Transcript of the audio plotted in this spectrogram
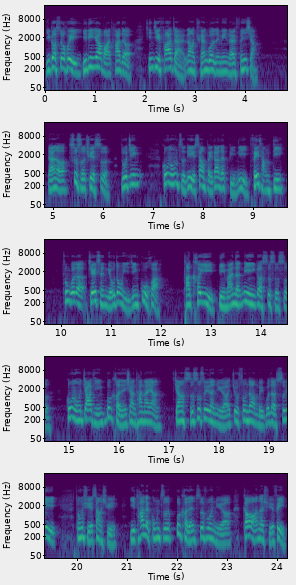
一个社会一定要把它的经济发展让全国人民来分享。然而，事实却是，如今工农子弟上北大的比例非常低。中国的阶层流动已经固化。他刻意隐瞒的另一个事实是，工农家庭不可能像他那样将十四岁的女儿就送到美国的私立中学上学。以他的工资不可能支付女儿高昂的学费。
